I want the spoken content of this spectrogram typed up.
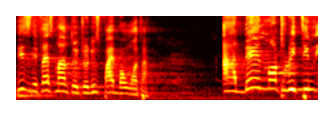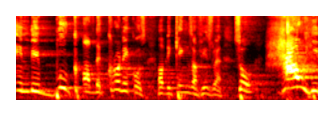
This is the first man to introduce pipe borne water. Are they not written in the book of the chronicles of the kings of Israel? So, how he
